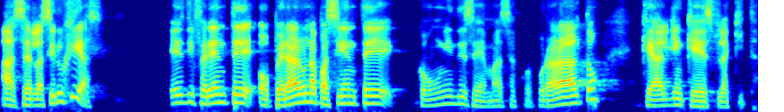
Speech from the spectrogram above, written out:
a hacer las cirugías es diferente operar una paciente con un índice de masa corporal alto que alguien que es flaquita.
